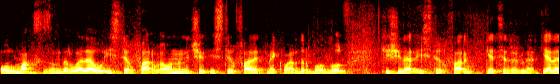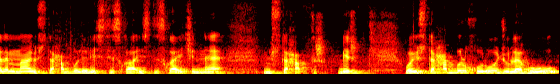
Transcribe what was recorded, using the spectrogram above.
olmaksızındır. Ve lehu istiğfar ve onun için istiğfar etmek vardır. Bol bol kişiler istiğfar getirirler. Gelelim ma yustehabbu lil istiska. İstiska için ne müstehaptır? 1. Ve yustehabbul hurucu lehu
